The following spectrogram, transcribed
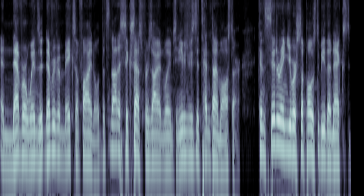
and never wins it, never even makes a final, that's not a success for Zion Williamson, even if he's a 10 time All Star. Considering you were supposed to be the next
